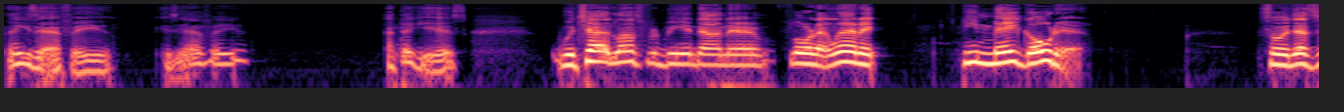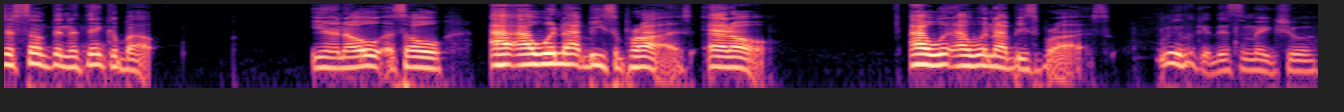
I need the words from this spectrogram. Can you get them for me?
I think he's at FAU. Is he at FAU? I think he is. With Chad Lunsford being down there, Florida Atlantic, he may go there. So that's just something to think about. You know, so I, I would not be surprised at all. I would I would not be surprised. Let me look at this and make sure.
